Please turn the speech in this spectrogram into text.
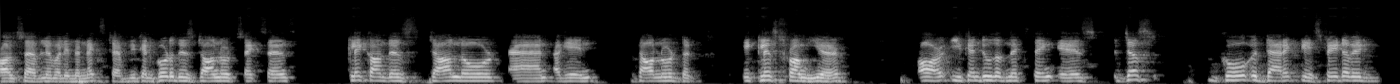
also available in the next step. You can go to this download sections, click on this download and again, download the Eclipse from here. Or you can do the next thing is just go directly straight away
